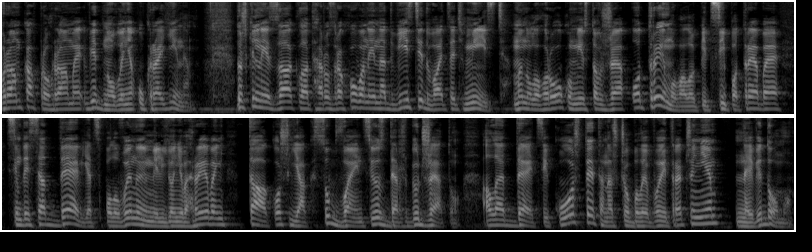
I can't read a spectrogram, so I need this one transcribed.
в рамках програми відновлення України. Дошкільний заклад розрахований на 220 місць. Минулого року місто вже отримувало під ці потреби 79,5 мільйонів гривень. Також як субвенцію з держбюджету. Але де ці кошти та на що були витрачені, невідомо.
